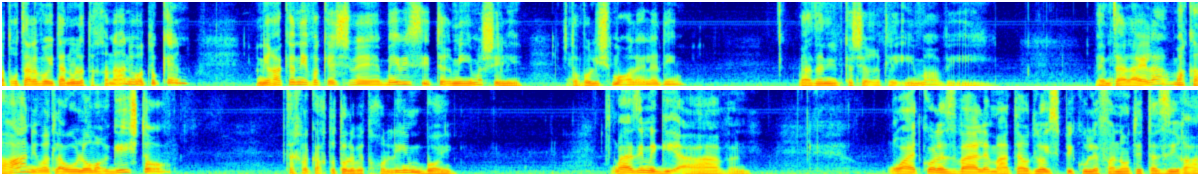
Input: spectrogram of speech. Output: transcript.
את רוצה לבוא איתנו לתחנה? אני אומרת לו, כן. אני רק אני אבקש אה, בייביסיטר מאימא שלי, שתבוא לשמור על הילדים. ואז אני מתקשרת לאימא, והיא באמצע הלילה, מה קרה? אני אומרת לה, הוא לא מרגיש טוב, צריך לקחת אותו לבית חולים, בואי. ואז היא מגיעה, ורואה את כל הזוועה למטה, עוד לא הספיקו לפנות את הזירה.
